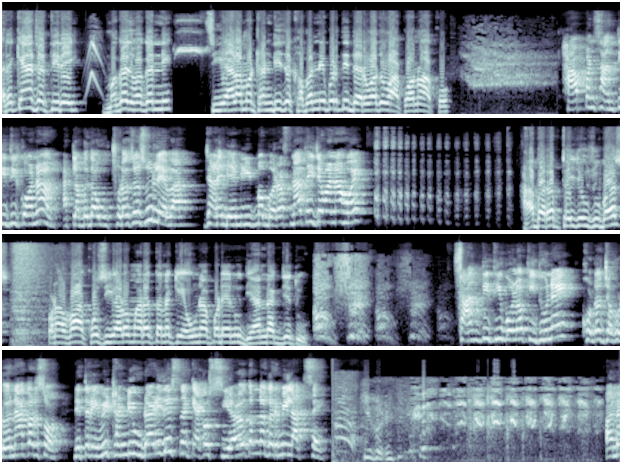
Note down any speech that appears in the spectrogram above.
અરે ક્યાં જતી રહી? મગજ વગરની? શિયાળામાં ઠંડી છે ખબર નહીં પડતી દરવાજો વાંકવાનો આખો. હા પણ શાંતિથી કોના આટલા બધા ઉછળો છો શું લેવા? જાણે બે મિનિટમાં બરફ ના થઈ જવાના હોય. હા બરફ થઈ જઉં છું બસ પણ હવે આખો શિયાળો મારે તને કેવું ના પડે એનું ધ્યાન રાખજે તું. શાંતિથી બોલો કીધું નહીં? ખોટો ઝઘડો ના કરશો નહીતર એવી ઠંડી ઉડાડી દઈશ ને કે આખો શિયાળો તમને ગરમી લાગશે. અને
